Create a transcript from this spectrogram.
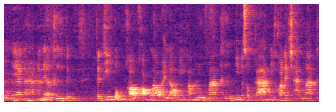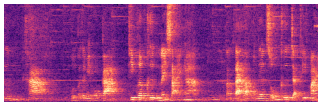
พวกเนี้ยนะฮะอันนี้ก็คือเป็นเป็นที่บ่มเพาะของเราให้เรามีความรู้มากขึ้น มีประสบการณ์มีคอนเนคชันมากขึ้นค่ะคุณก็จะมีโอกาสที่เพิ่มขึ้นในสายงานอืมตั้งแต่รับเงินเดือนสูงขึ้นจากที่ใหม่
